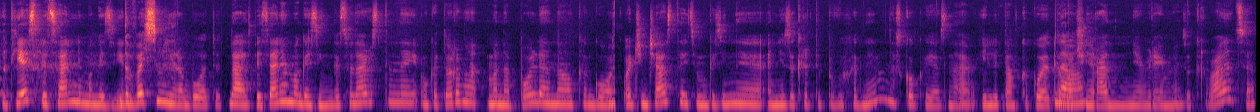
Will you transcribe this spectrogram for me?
Тут есть специальный магазин. До восьми работает. Да, специальный магазин государственный, у которого монополия на алкоголь. Очень часто эти магазины, они закрыты по выходным, насколько я знаю, или там в какое-то да. очень раннее время закрываются.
